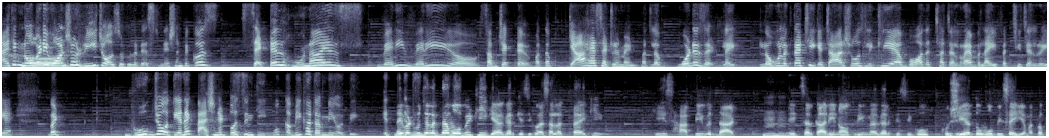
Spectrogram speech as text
I think nobody wants to reach also to the destination because settle होना इज़ वेरी वेरी सब्जेक्टिव मतलब क्या है सेटलमेंट मतलब वट इज़ इट लाइक लोगों को लगता है ठीक है चार शोज़ लिख लिए अब बहुत अच्छा चल रहा है लाइफ अच्छी चल रही है. बट भूख जो होती है ना एक पैशनेट पर्सन की वो कभी खत्म नहीं होती। It, नहीं बट मुझे लगता है वो भी ठीक है। अगर किसी को ऐसा लगता है कि he is happy with that एक सरकारी नौकरी में अगर किसी को खुशी है तो वो भी सही है। मतलब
